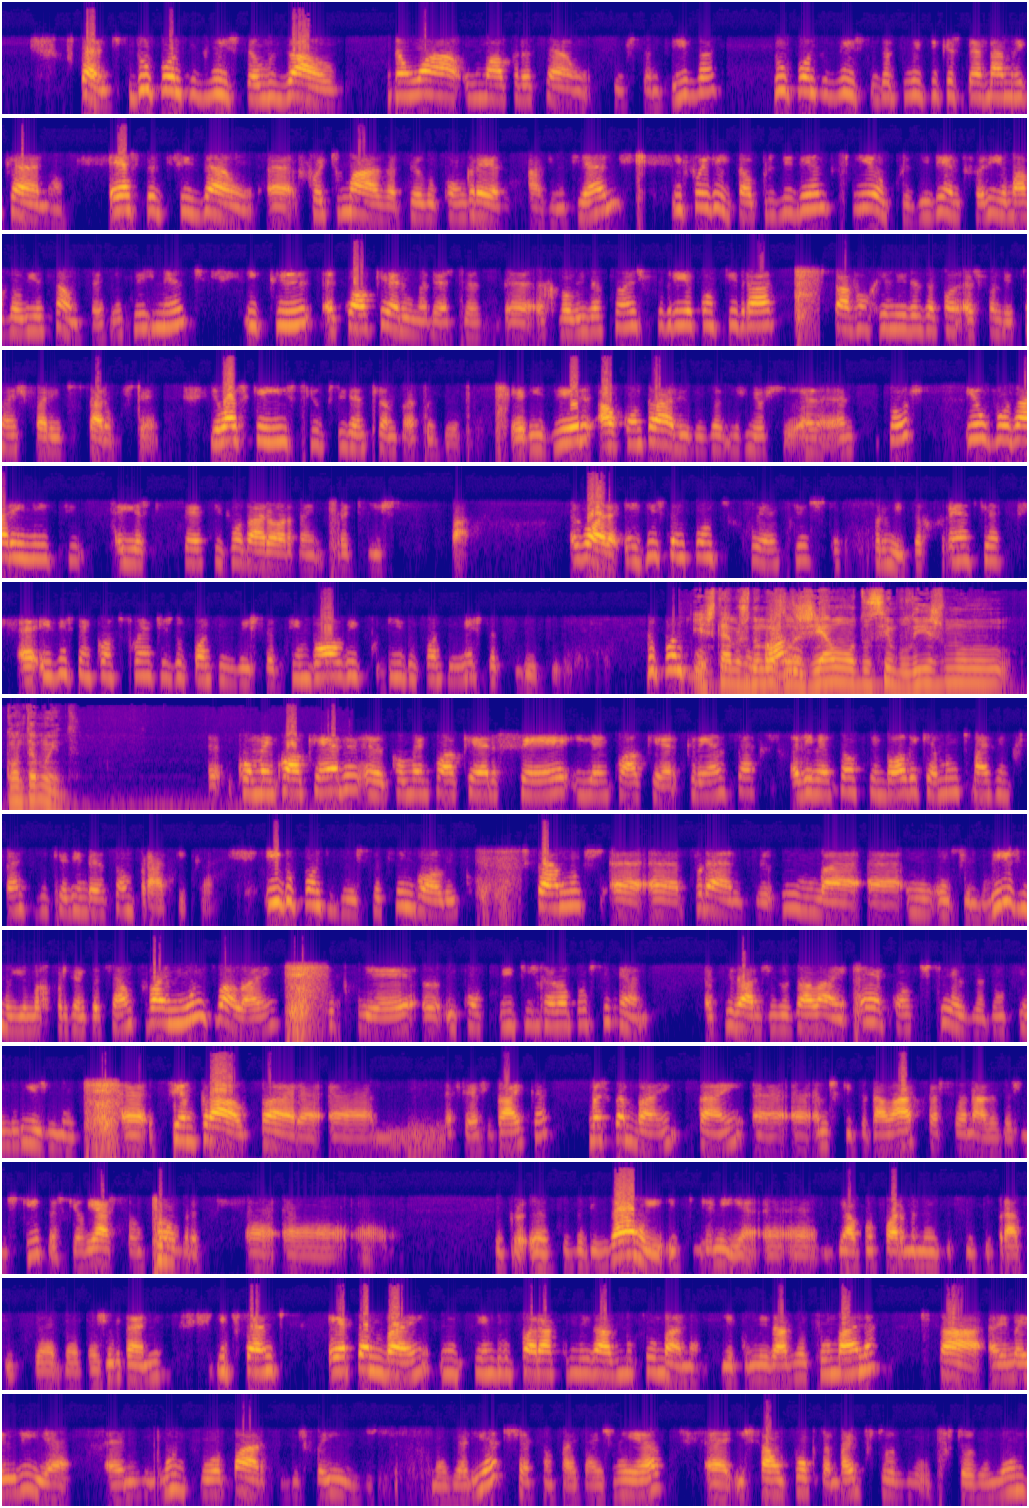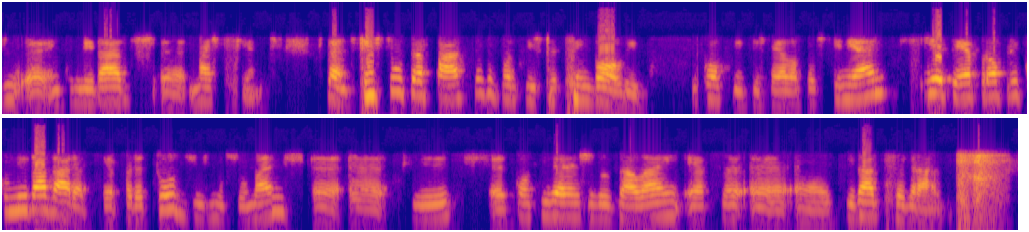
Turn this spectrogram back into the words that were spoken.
Portanto, do ponto de vista legal não há uma alteração substantiva. Do ponto de vista da política externa americana, esta decisão uh, foi tomada pelo Congresso há 20 anos e foi dito ao Presidente que ele, Presidente, faria uma avaliação de seis em seis meses e que uh, qualquer uma destas uh, revalidações poderia considerar que estavam reunidas as condições para executar o processo. Eu acho que é isto que o Presidente Trump vai fazer. É dizer, ao contrário dos, dos meus antecessores, eu vou dar início a este processo e vou dar ordem para que isto passe. Agora, existem consequências, se permite a referência, uh, existem consequências do ponto de vista simbólico e do ponto de vista político. Do ponto de vista e estamos numa religião onde o simbolismo conta muito como em qualquer, eh, como em qualquer fé e em qualquer crença, a dimensão simbólica é muito mais importante do que a dimensão prática. E do ponto de vista simbólico, estamos uh, uh, perante uma, uh, um, um, simbolismo e uma representação que vai muito além do que é o conflito israelo-palestiniano. A cidade de Jerusalém é, com certeza, de um simbolismo central para a fé judaica, mas também tem a, a Mesquita da Al-Aqsa, a esplanada das mesquitas, que aliás são sobre a, supervisão e, soberania, de alguma forma, no exercício prático da, da, da Jordânia, e, portanto, é também um símbolo para a comunidade muçulmana. E a comunidade muçulmana está, em maioria, em muito boa parte dos países Médio Oriente, exceção feita a Israel, e está um pouco também por todo, por todo o mundo uh, em comunidades uh, mais pequenas. Portanto, isto ultrapassa, do ponto de vista simbólico, o conflito israelo-palestiniano e até a própria comunidade árabe. É para todos os muçulmanos que consideram Jerusalém essa cidade sagrada.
